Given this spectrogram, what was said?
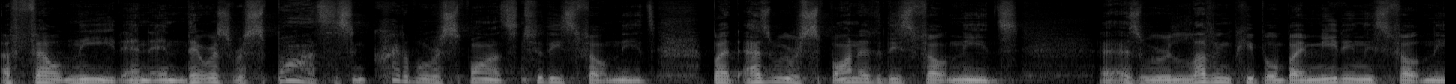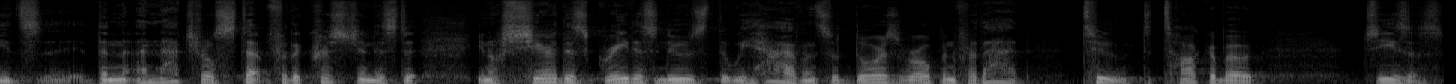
a felt need. And, and there was response, this incredible response to these felt needs. But as we responded to these felt needs, as we were loving people by meeting these felt needs, then a natural step for the Christian is to, you know, share this greatest news that we have. And so doors were open for that too, to talk about Jesus.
